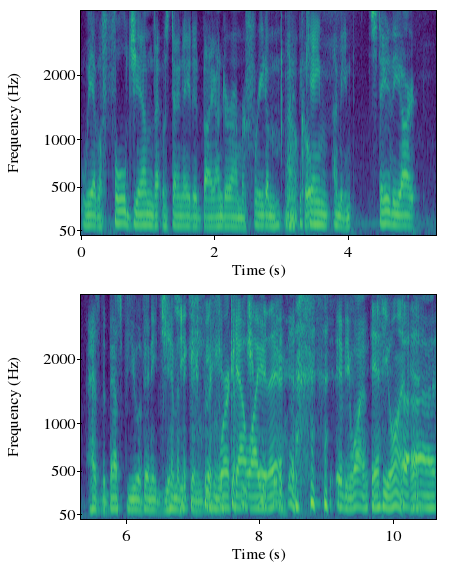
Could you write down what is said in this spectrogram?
we have a full gym that was donated by Under Armour Freedom. When Oh, it cool. became, I mean, state of the art. Has the best view of any gym So in you the can- you can work out while you're there. if you want. if you want yeah. Uh,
